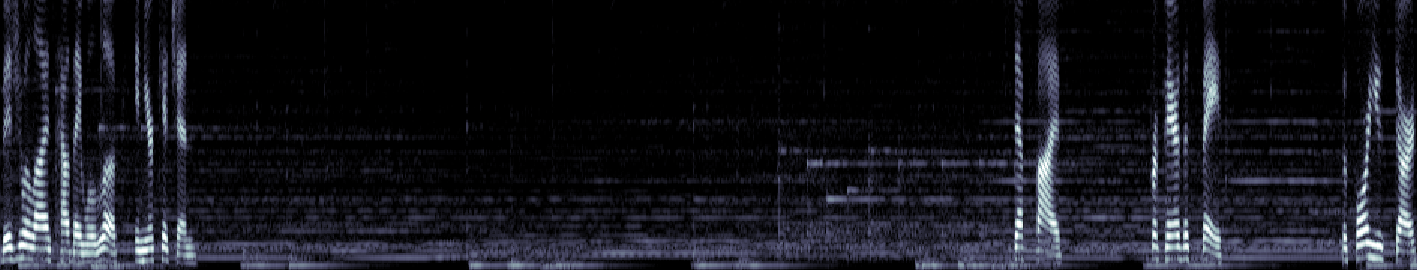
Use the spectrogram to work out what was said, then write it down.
visualize how they will look in your kitchen. Step 5. Prepare the space. Before you start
